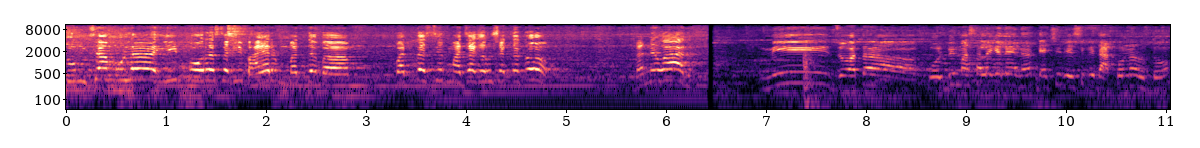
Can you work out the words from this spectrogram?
तुमच्या मुलं ही पोरं सगळी बाहेर मध्य पद्धतशीर मजा करू शकतात हो. धन्यवाद. मी जो आता कोलबी मसाला केलाय ना त्याची रेसिपी दाखवणार होतो.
